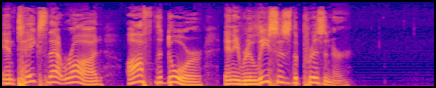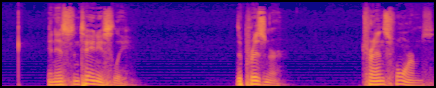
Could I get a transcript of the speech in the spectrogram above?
and takes that rod off the door and he releases the prisoner. And instantaneously, the prisoner transforms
